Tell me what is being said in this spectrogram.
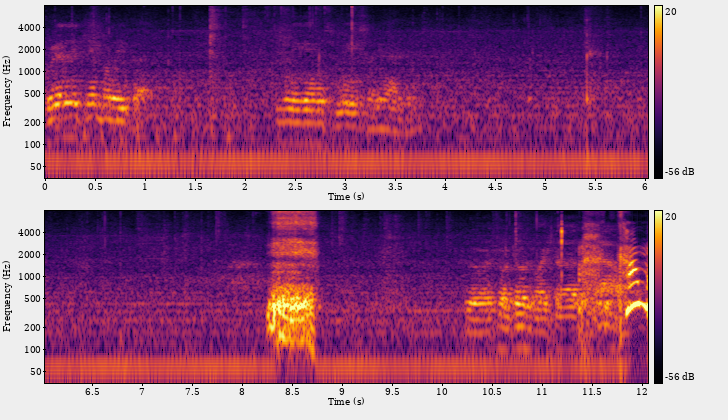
Really can't believe that. You're gonna give it to me, so of. So I felt guilty like that. Come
